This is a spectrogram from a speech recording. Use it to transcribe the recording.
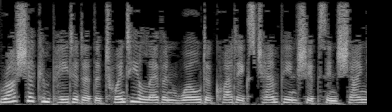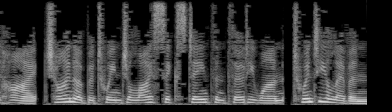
Russia competed at the 2011 World Aquatics Championships in Shanghai, China between July 16 and 31, 2011.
